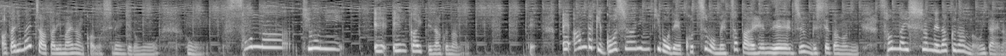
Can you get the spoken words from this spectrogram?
当たり前っちゃ当たり前なんかもしれんけども、うん、そんな急にえ宴会ってなくなるのって。えあんだけ50人規模でこっちもめっちゃ大変で準備してたのにそんな一瞬でなくなるの？みたいな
